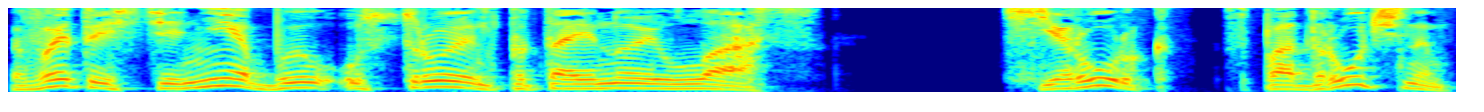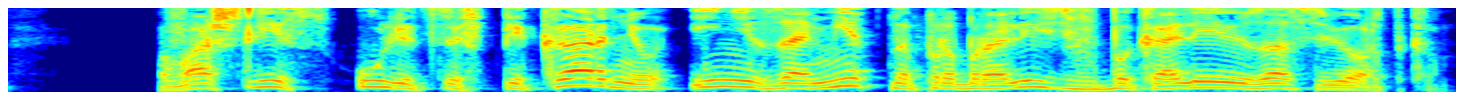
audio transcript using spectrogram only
В этой стене был устроен потайной лаз. Хирург с подручным вошли с улицы в пекарню и незаметно пробрались в бакалею за свертком.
